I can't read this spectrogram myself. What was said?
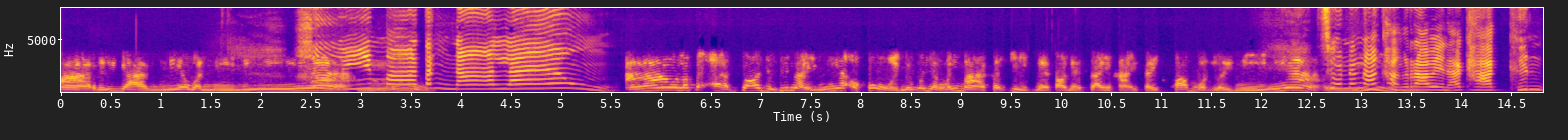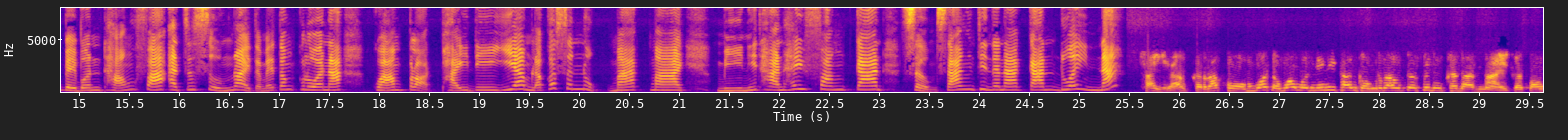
มาหรือยังเนี่ยวันนี้เนี่ยเฮ้ยมาตั้งนานแล้ว อ้าวแล้วไปแอบซ่อนอยู่ที่ไหนเนี่ยโอ้โหนึกว่ายังไม่มาซะอีกเนี่ยตอนนี้ใจหายใจคว่ำหมดเลยเนี่ยชวนน้องๆของเราเนี่ยนะคะ ขึ้นไปบนท้องฟ้าอาจจะสูงหน่อยแต่ไม่ต้องกลัวนะ ความปลอดภัยดีเยี่ยมแล้วก็สนุกมากมาย มีนิทานให้ฟังการเสริมสร้างจินตนาการด้วยนะ ใช่แล้วครับผมว่าแต่ว่าวันนี้นิทานของเราจะสนุกขนาดไหนก็ต้อง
